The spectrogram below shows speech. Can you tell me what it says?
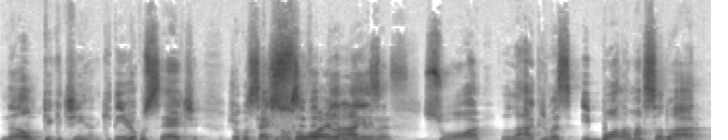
Não, o que que tinha? Aqui tem jogo 7. Jogo 7 não se vê Suor e lágrimas. Suor, lágrimas e bola amassando aro.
